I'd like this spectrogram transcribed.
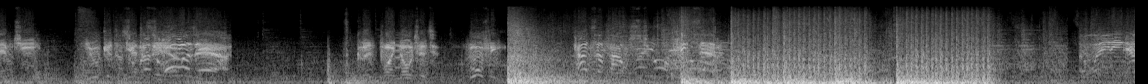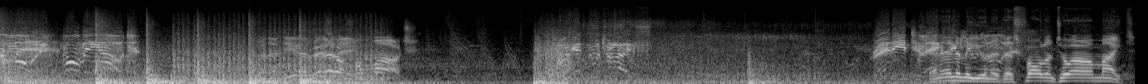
MG. You get us, get us over there! Grid point noted. Moving. Panzerfaust! Hit them! Awaiting command. Moving out. Grenadiers, ready for march. Target neutralized! Ready to An enemy unit has fallen to our might.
